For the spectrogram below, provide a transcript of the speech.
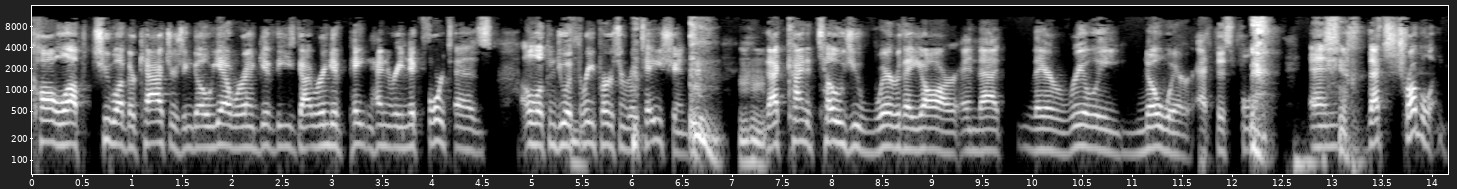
call up two other catchers and go, yeah, we're going to give these guys, we're going to give Peyton Henry, Nick Fortes a look and do a mm-hmm. three person rotation. mm-hmm. That kind of tells you where they are and that they're really nowhere at this point. And yeah. that's troubling.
